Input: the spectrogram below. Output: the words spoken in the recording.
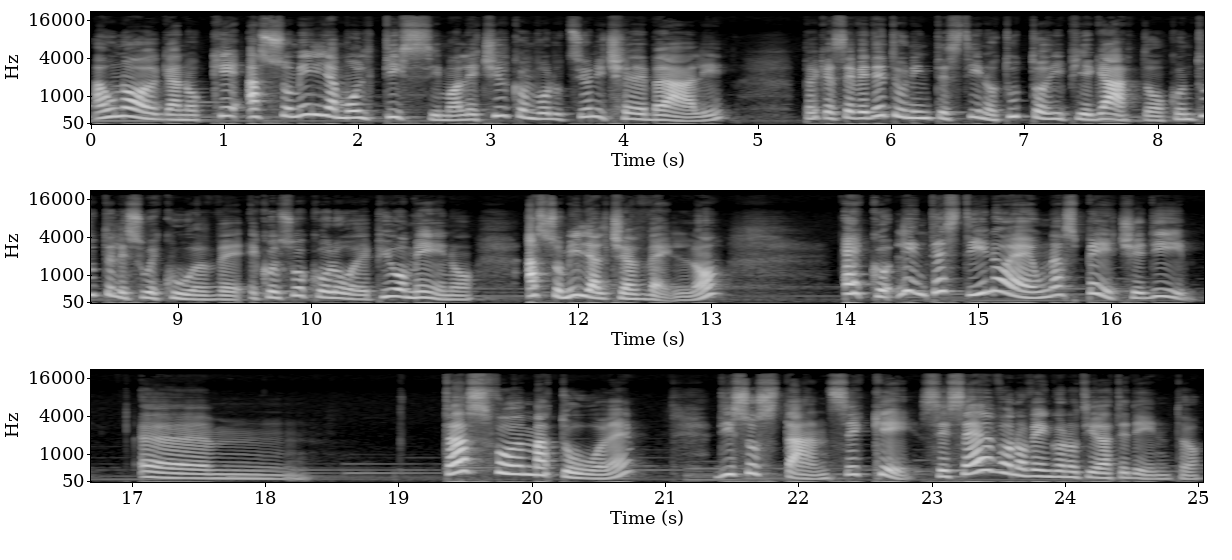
a un organo che assomiglia moltissimo alle circonvoluzioni cerebrali, perché se vedete un intestino tutto ripiegato, con tutte le sue curve e col suo colore più o meno assomiglia al cervello, Ecco, l'intestino è una specie di ehm, trasformatore di sostanze che se servono vengono tirate dentro,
